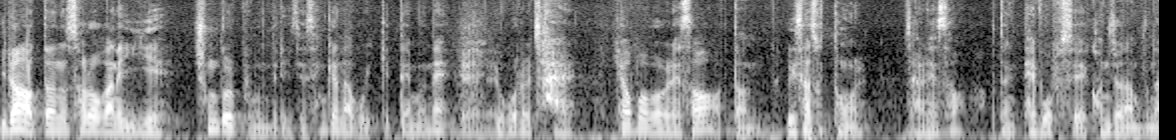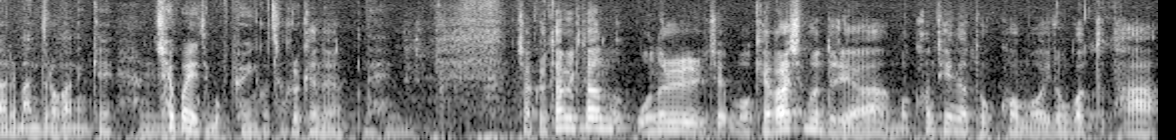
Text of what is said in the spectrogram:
이런 어떤 서로 간의 이해, 충돌 부분들이 이제 생겨나고 있기 때문에 네네. 요거를 잘 협업을 해서 어떤 의사소통을 잘 해서 어떤 DevOps의 건전한 문화를 만들어가는 게 음. 최고의 이제 목표인 거죠. 그렇겠네요. 네. 음. 자 그렇다면 일단 오늘 이제 뭐 개발하신 분들이야 뭐 컨테이너 Docker 뭐 이런 것도 다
